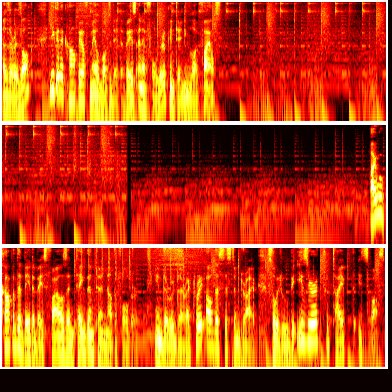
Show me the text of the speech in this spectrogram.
As a result, you get a copy of Mailbox database and a folder containing log files. I will copy the database files and take them to another folder, in the root directory of the system drive, so it will be easier to type its path.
